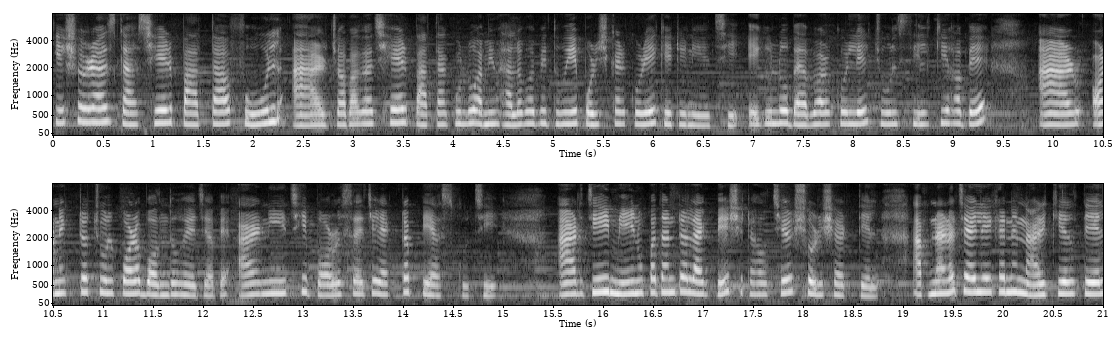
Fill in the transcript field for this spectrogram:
কেশরাজ গাছের পাতা, ফুল আর জবা গাছের পাতাগুলো আমি ভালোভাবে ধুয়ে পরিষ্কার করে কেটে নিয়েছি। এগুলো ব্যবহার করলে চুল সিল্কি হবে আর অনেকটা চুল পড়া বন্ধ হয়ে যাবে। আর নিয়েছি বড় সাইজের একটা পেঁয়াজ কুচি। আর যেই মেন উপাদানটা লাগবে সেটা হচ্ছে সরিষার তেল। আপনারা চাইলে এখানে নারকেল তেল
